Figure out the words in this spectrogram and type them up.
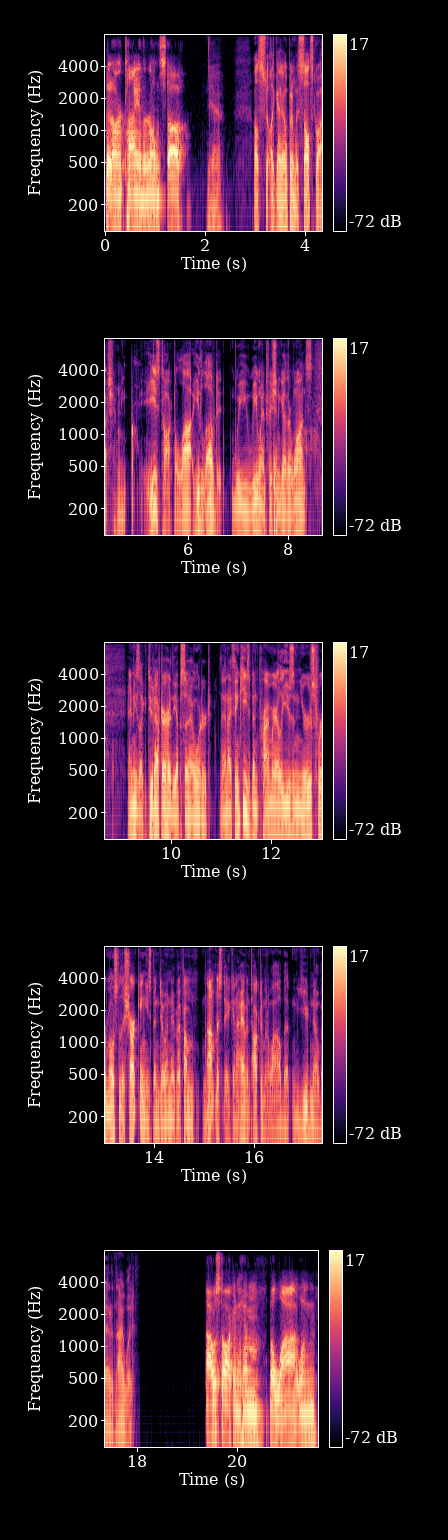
that aren't tying their own stuff. Yeah. I also, like I opened with Salt Squatch. I mean, he's talked a lot. He loved it. We we went fishing together once, and he's like, "Dude, after I heard the episode, I ordered." And I think he's been primarily using yours for most of the sharking he's been doing. If I'm not mistaken, I haven't talked to him in a while, but you'd know better than I would. I was talking to him a lot when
